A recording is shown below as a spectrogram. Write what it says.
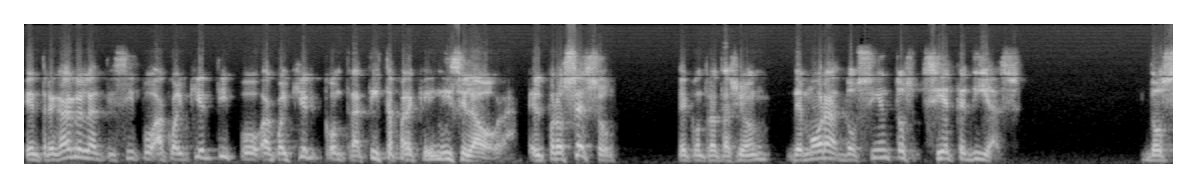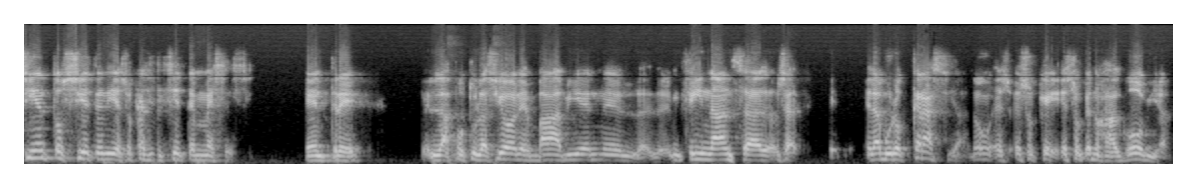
entregarle el anticipo a cualquier tipo, a cualquier contratista para que inicie la obra. El proceso de contratación demora 207 días. 207 días, eso casi 7 meses. Entre las postulaciones, va, viene, finanzas, o sea, la burocracia, ¿no? Eso, que, eso que nos agobia.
